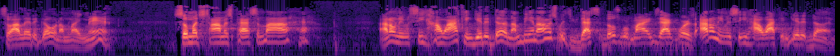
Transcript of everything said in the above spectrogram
so I let it go, and I'm like, man, so much time is passing by. I don't even see how I can get it done. I'm being honest with you. That's those were my exact words. I don't even see how I can get it done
